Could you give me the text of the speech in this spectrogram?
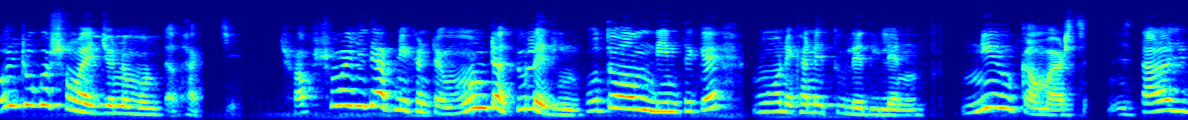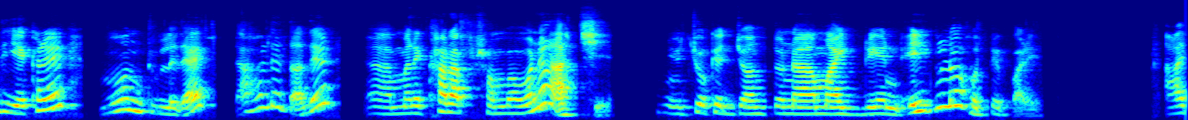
ওইটুকু সময়ের জন্য মনটা থাকছে। সব সময় যদি আপনি এখানটায় মনটা তুলে দিন, প্রথম দিন থেকে মন এখানে তুলে দিলেন। নিউ কামার্স তারা যদি এখানে মন তুলে দেয়, তাহলে তাদের মানে খারাপ সম্ভাবনা আছে। চোখের যন্ত্রণা মাইগ্রেন এইগুলো হতে পারে। আর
